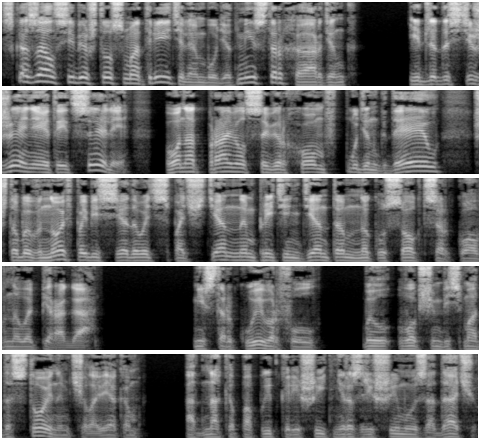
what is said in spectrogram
сказал себе, что смотрителем будет мистер Хардинг, и для достижения этой цели он отправился верхом в Пудингдейл, чтобы вновь побеседовать с почтенным претендентом на кусок церковного пирога. Мистер Куиверфул был, в общем, весьма достойным человеком, Однако попытка решить неразрешимую задачу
